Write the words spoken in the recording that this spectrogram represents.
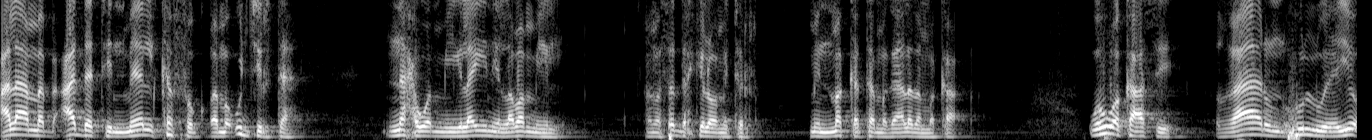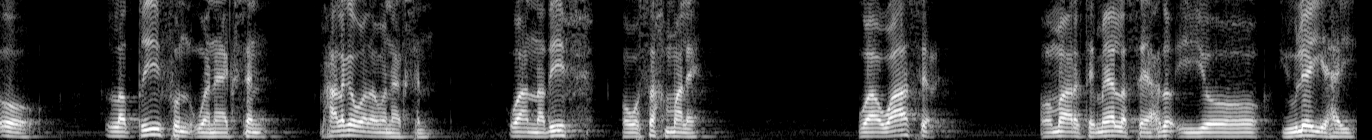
calaa mabcadatin meel ka fog ama u jirta naxwa miilayni laba miil ama saddex kilomitir min makata magaalada maka wa huwa kaasi gaarun hul weeye oo latiifun wanaagsan. Maxaa laga wadaa wanaagsan? Waa nadiif oo wasakh ma leh. Waa waasic oo maaragtay meel la seexdo iyo yuu leeyahay.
